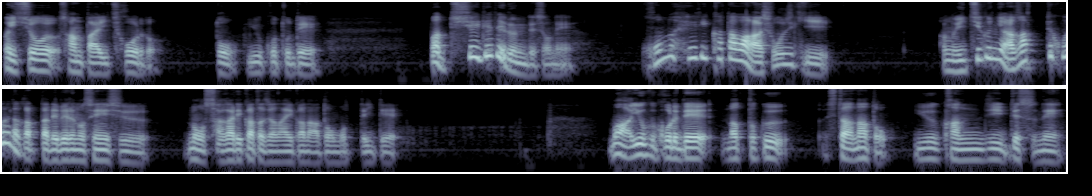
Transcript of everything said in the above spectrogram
まあ、1勝3敗1ホールドということで、まあ、試合出てるんですよね。この減り方は正直、あの、一軍に上がってこれなかったレベルの選手の下がり方じゃないかなと思っていて、まあ、よくこれで納得したなという感じですね。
